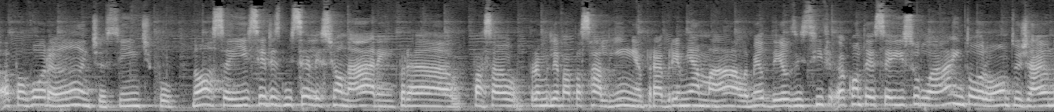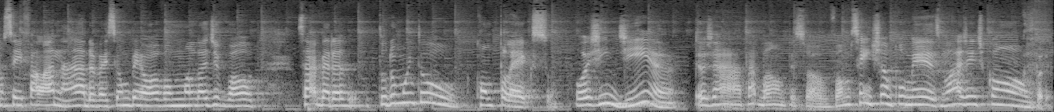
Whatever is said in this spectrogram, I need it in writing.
apavorante, assim, tipo, nossa, e se eles me selecionarem para passar, para me levar para salinha, para abrir a minha mala? Meu Deus, e se acontecer isso lá em Toronto já, eu não sei falar nada, vai ser um BO, vamos mandar de volta. Sabe, era tudo muito complexo. Hoje em dia, eu já, tá bom, pessoal, vamos sem shampoo mesmo, lá a gente compra.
